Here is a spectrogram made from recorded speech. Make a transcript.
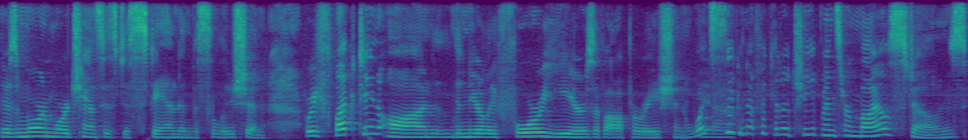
There's more and more chances to stand in the solution. Reflecting on the nearly four years of operation, what yeah. significant achievements or milestones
